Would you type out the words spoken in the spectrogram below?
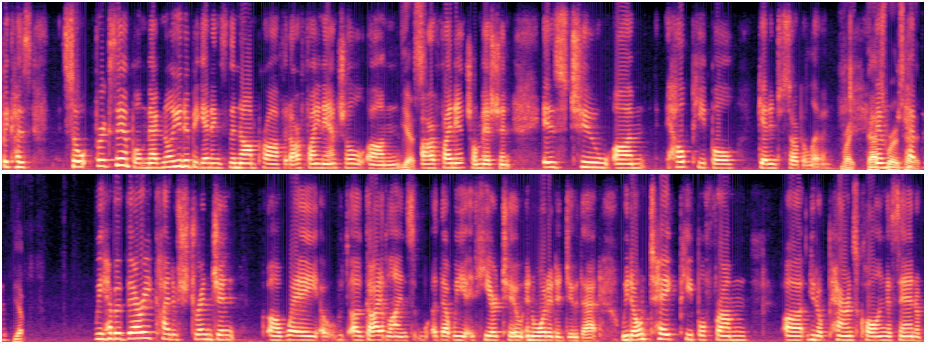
because. So, for example, Magnolia New Beginnings, the nonprofit, our financial, um, yes. our financial mission is to um, help people get into sober living. Right, that's and where it's headed. yep. We have a very kind of stringent uh, way, uh, uh, guidelines that we adhere to in order to do that. We don't take people from, uh, you know, parents calling us in or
